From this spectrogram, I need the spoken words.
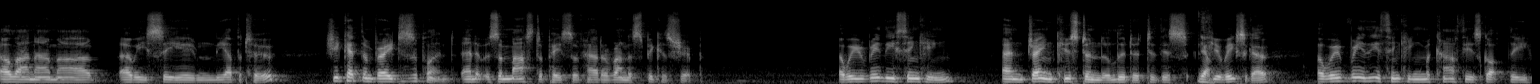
Ilhan Omar, OEC, and the other two. She kept them very disciplined, and it was a masterpiece of how to run a speakership. Are we really thinking? And Jane Houston alluded to this a few weeks ago. Are we really thinking McCarthy's got the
